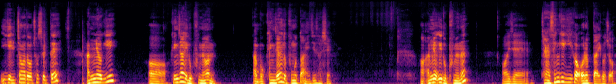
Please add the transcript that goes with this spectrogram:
이게 일정하다고 쳤을 때 압력이 어, 굉장히 높으면 아, 뭐 굉장히 높은 것도 아니지 사실. 어, 압력이 높으면은 어, 이제 잘 생기기가 어렵다 이거죠.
